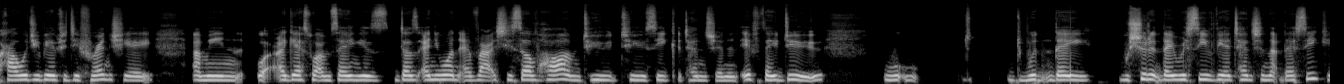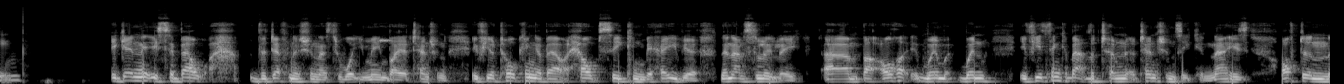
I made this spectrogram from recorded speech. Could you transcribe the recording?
how would you be able to differentiate? I mean i guess what i'm saying is does anyone ever actually self-harm to to seek attention? And if they do wouldn't they shouldn't they receive the attention that they're seeking again, it's about the definition as to what you mean by attention. If you're talking about help-seeking behavior, then absolutely. Um, but when, when if you think about the term attention-seeking, that is often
